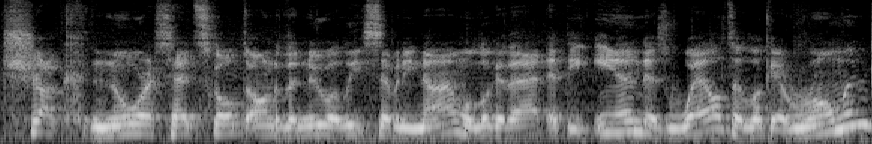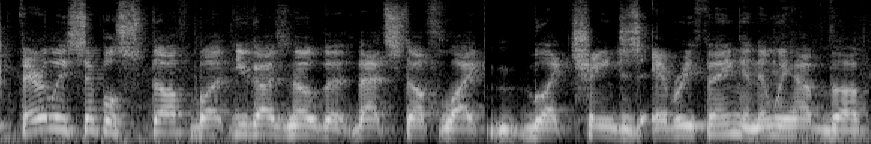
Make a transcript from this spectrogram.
Chuck Norris head sculpt onto the new Elite 79. We'll look at that at the end as well to look at Roman. Fairly simple stuff, but you guys know that that stuff like, like changes everything. And then we have the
